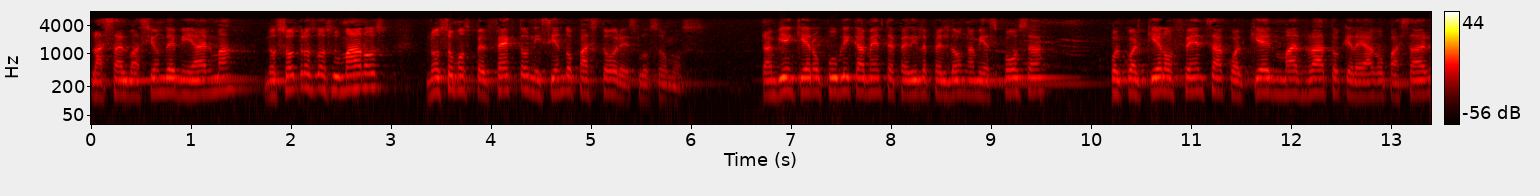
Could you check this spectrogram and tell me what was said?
la salvación de mi alma. Nosotros los humanos no somos perfectos ni siendo pastores lo somos. También quiero públicamente pedirle perdón a mi esposa por cualquier ofensa, cualquier mal rato que le hago pasar.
